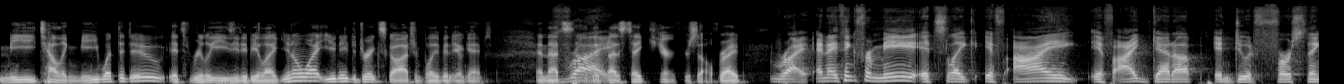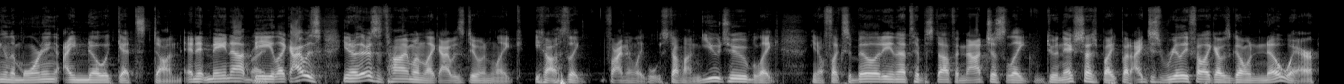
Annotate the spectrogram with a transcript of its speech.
me telling me what to do, it's really easy to be like, you know what, you need to drink scotch and play video games, and that's how Right. the best take care of yourself. Right. Right. And I think for me it's like if I if I get up and do it first thing in the morning, I know it gets done. And it may not be like I was, you know, there's a time when like I was doing like, you know, I was like finding like stuff on YouTube, like, you know, flexibility and that type of stuff and not just like doing the exercise bike, but I just really felt like I was going nowhere.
